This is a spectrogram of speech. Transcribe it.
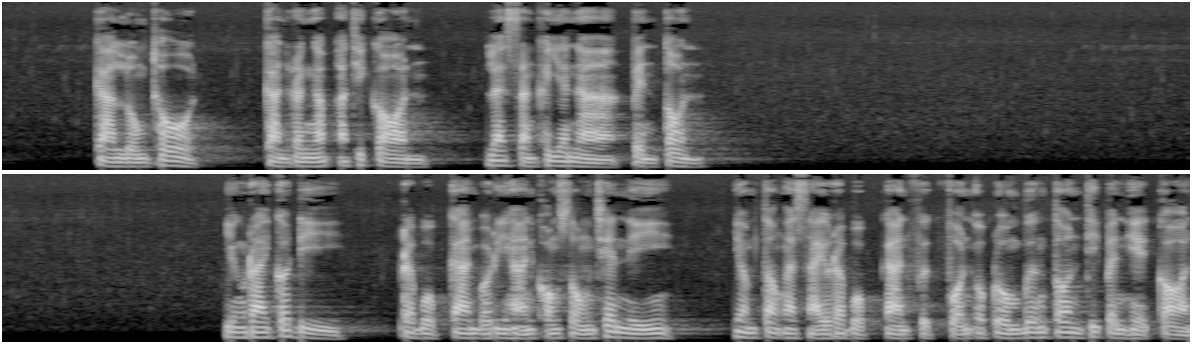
ๆ การลงโทษ การระงงับอธิกรณ์ และสังคยนาเป็นต้น อย่างไรก็ดี ระบบการบริหารของสงฆ์เช่นนี้ ย่อมต้องอาศัยระบบการฝึกฝนอบรมเบื้องต้นที่เป็นเหตุก่อน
